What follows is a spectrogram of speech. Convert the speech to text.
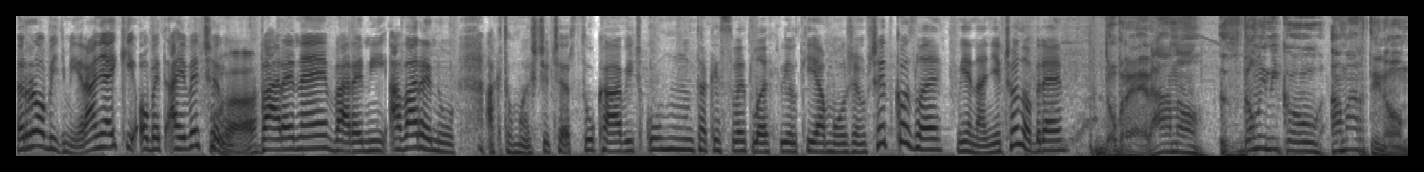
robiť mi raňajky, obed aj večeru. Uha. Varené, varený a varenú. A k tomu ešte čerstvú kávičku, hm, také svetlé chvíľky a môžem všetko zlé. Je na niečo dobré. Dobré ráno s Dominikou a Martinom.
